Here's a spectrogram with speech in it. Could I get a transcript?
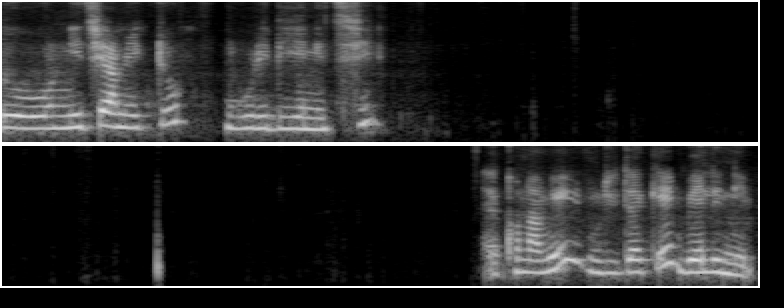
তো নিচে আমি একটু গুঁড়ি দিয়ে নিচ্ছি। এখন আমি রুটিটাকে বেলে নিব।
